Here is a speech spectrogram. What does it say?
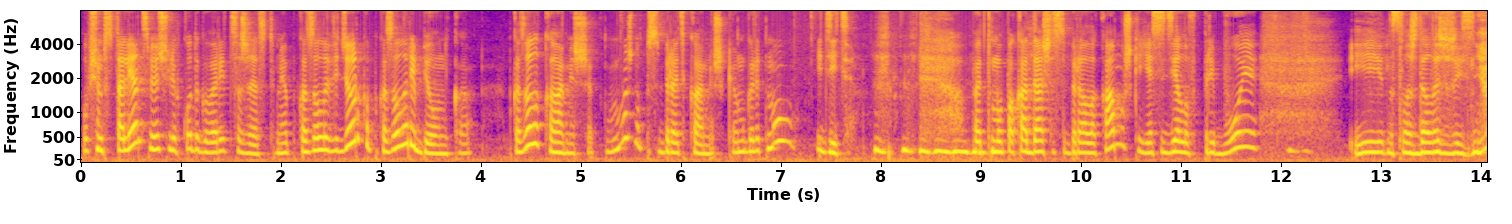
В общем, с итальянцами очень легко договориться жестами. Я показала ведерко, показала ребенка показала камешек. Можно пособирать камешки? Он говорит, ну, идите. Поэтому пока Даша собирала камушки, я сидела в прибое и наслаждалась жизнью.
